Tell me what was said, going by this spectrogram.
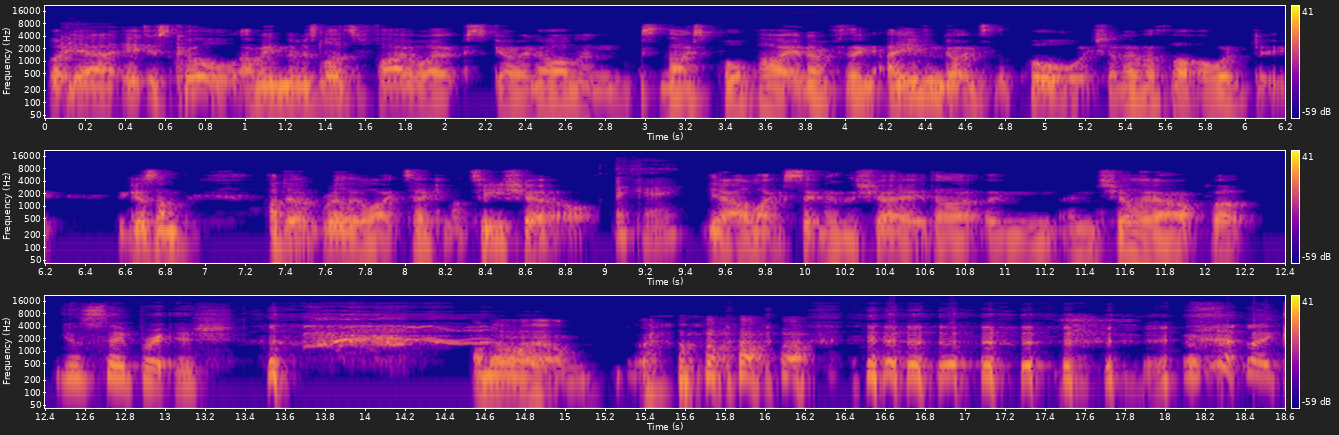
But yeah, it was cool. I mean, there was loads of fireworks going on and it's a nice pool party and everything. I even got into the pool, which I never thought I would do because I'm, I don't really like taking my t-shirt off. Okay. You know, I like sitting in the shade uh, and, and chilling out, but You're so British. I know I am. like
